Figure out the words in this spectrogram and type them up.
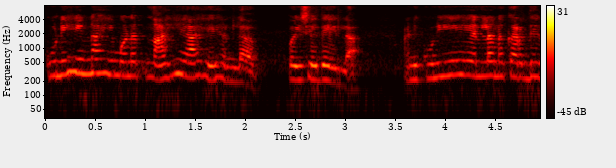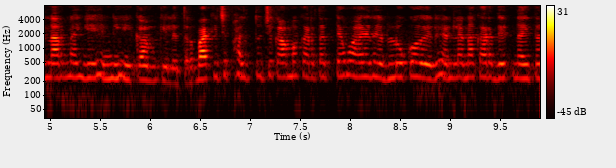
कुणीही नाही म्हणत नाही आहे ह्यांना पैसे द्यायला आणि कुणीही यांना नकार देणार नाही ह्यांनी हे काम केलं तर. बाकीचे फालतूचे कामं करतात तेव्हा लोक ह्यांना नकार देत नाहीत तर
